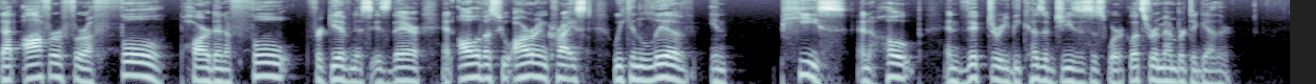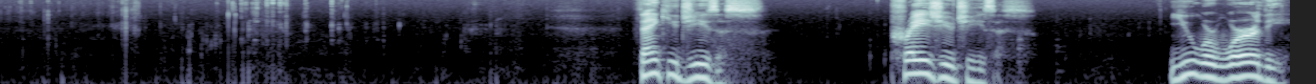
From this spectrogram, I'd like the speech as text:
that offer for a full pardon, a full forgiveness is there. And all of us who are in Christ, we can live in peace and hope and victory because of Jesus' work. Let's remember together. Thank you, Jesus. Praise you, Jesus. You were worthy.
